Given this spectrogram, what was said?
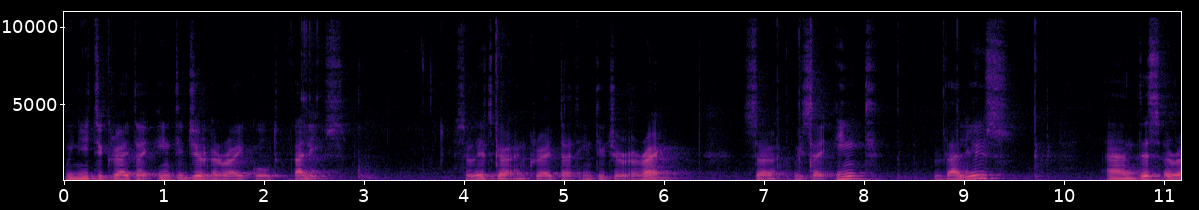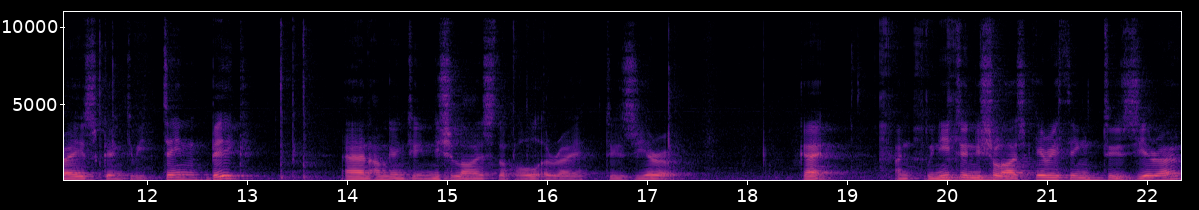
We need to create an integer array called values. So let's go and create that integer array. So we say int values and this array is going to be 10 big and I'm going to initialize the whole array to 0. Okay, and we need to initialize everything to 0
